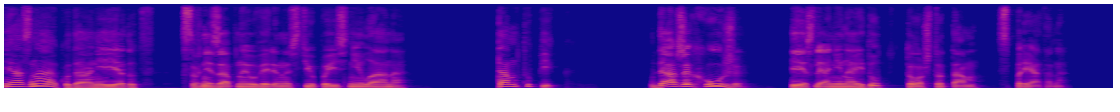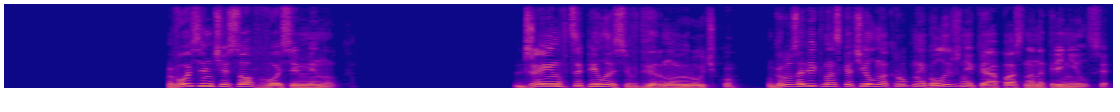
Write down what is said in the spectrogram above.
«Я знаю, куда они едут», — с внезапной уверенностью пояснила она. Там тупик. Даже хуже, если они найдут то, что там спрятано. Восемь часов восемь минут. Джейн вцепилась в дверную ручку. Грузовик наскочил на крупный булыжник и опасно накренился.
